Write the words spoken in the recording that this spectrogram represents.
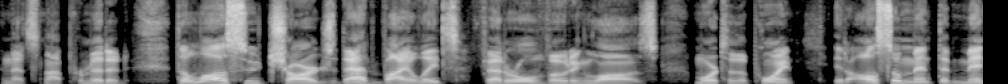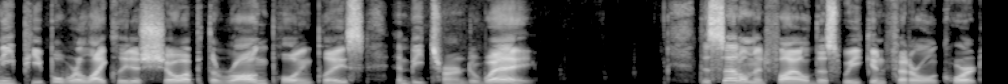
and that's not permitted. The lawsuit charged that violates federal voting laws. More to the point, it also meant that many people were likely to show up at the wrong polling place and be turned away. The settlement filed this week in federal court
